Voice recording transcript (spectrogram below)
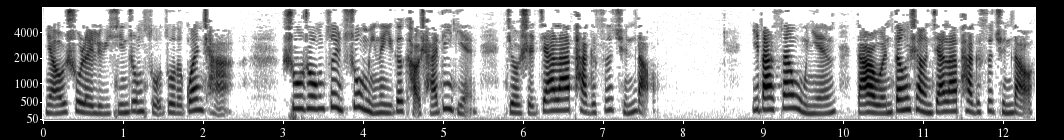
描述了旅行中所做的观察。书中最著名的一个考察地点就是加拉帕克斯群岛。一八三五年，达尔文登上加拉帕克斯群岛，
